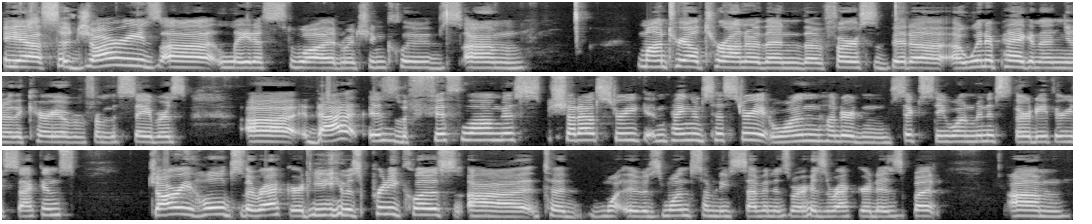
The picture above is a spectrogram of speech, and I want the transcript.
Yeah. So Jarry's uh, latest one, which includes um, Montreal, Toronto, then the first bit of uh, Winnipeg, and then you know the carryover from the Sabres. Uh, that is the fifth longest shutout streak in Penguins history at 161 minutes 33 seconds. Jarry holds the record. He, he was pretty close uh, to it was 177 is where his record is, but um,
